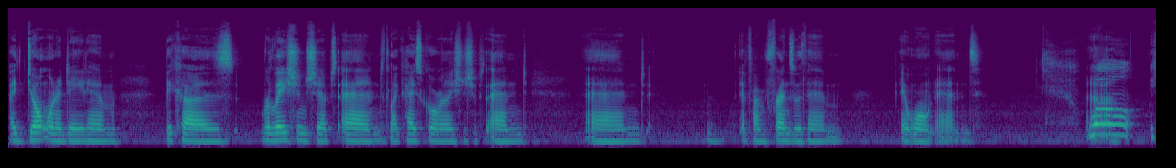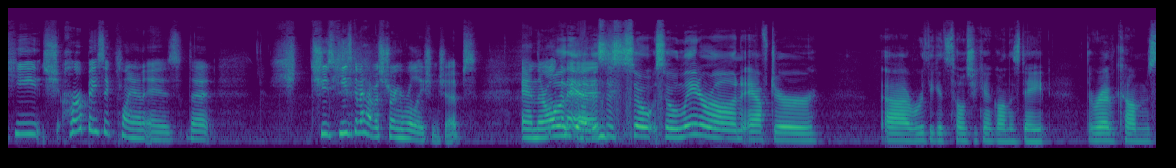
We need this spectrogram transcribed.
I don't want to date him because relationships end, like high school relationships end, and if I'm friends with him, it won't end. Well, he her basic plan is that she's he's gonna have a string of relationships, and they're all Well, yeah, end. this is so. So later on, after uh, Ruthie gets told she can't go on this date, the Rev comes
